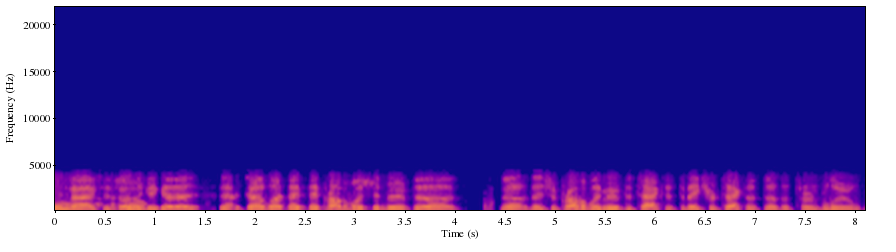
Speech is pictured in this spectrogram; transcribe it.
anyway, I actually thought so, they could get a. Tell you what, they they probably should move to. The, they should probably move to Texas to make sure Texas doesn't turn blue.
